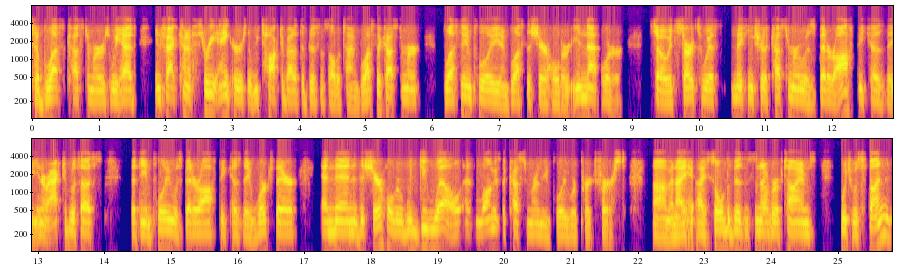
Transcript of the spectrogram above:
to bless customers. We had, in fact, kind of three anchors that we talked about at the business all the time: bless the customer, bless the employee, and bless the shareholder. In that order. So it starts with making sure the customer was better off because they interacted with us that the employee was better off because they worked there, and then the shareholder would do well as long as the customer and the employee were put first. Um, and I, I, sold the business a number of times, which was fun.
